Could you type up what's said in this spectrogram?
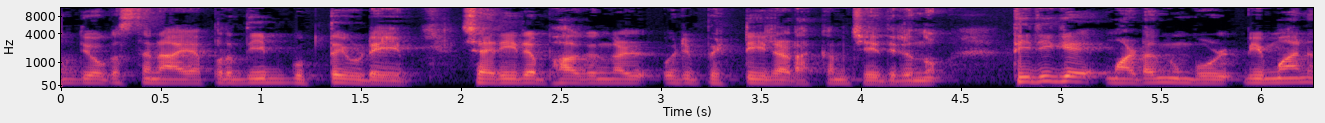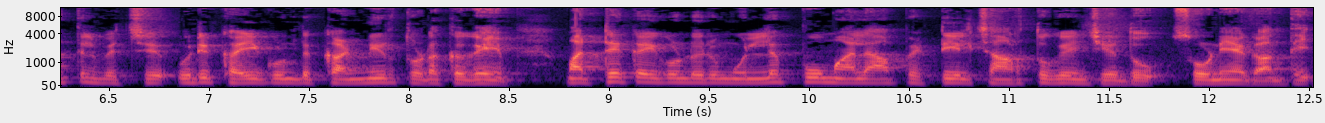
ഉദ്യോഗസ്ഥനായ പ്രദീപ് ഗുപ്തയുടെയും ശരീരഭാഗങ്ങൾ ഒരു പെട്ടിയിലടക്കം ചെയ്തിരുന്നു. തിരികെ മടങ്ങുമ്പോൾ വിമാനത്തിൽ വെച്ച് ഒരു കൈകൊണ്ട് കണ്ണീർ തുടക്കുകയും മറ്റേ കൈകൊണ്ട് ഒരു മുല്ലപ്പൂമാല ആ പെട്ടിയിൽ ചാർത്തുകയും ചെയ്തു സോണിയാഗാന്ധി.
